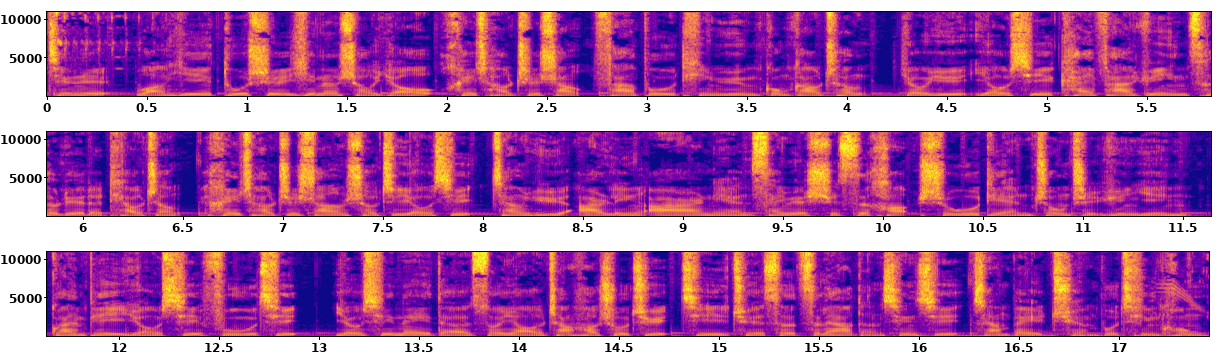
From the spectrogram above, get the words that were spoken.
近日网易都市异能手游黑潮之上发布停运公告称由于游戏开发运营策略的调整黑潮之上手机游戏将于二零二二年三月十四号十五点终止运营关闭游戏服务器游戏内的所有账号数据及角色资料等信息将被全部清空。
